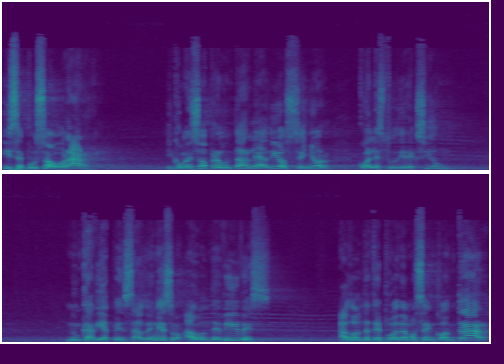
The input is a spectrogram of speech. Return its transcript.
Y se puso a orar y comenzó a preguntarle a Dios, Señor, ¿cuál es tu dirección? Nunca había pensado en eso. ¿A dónde vives? ¿A dónde te podemos encontrar?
